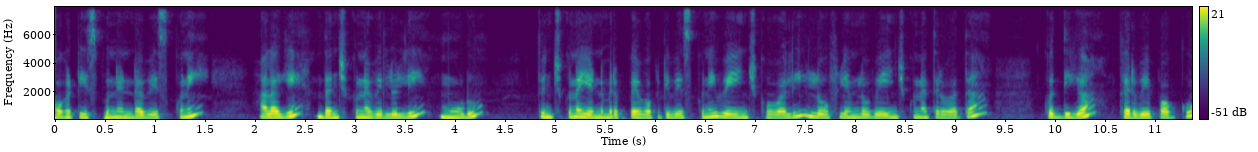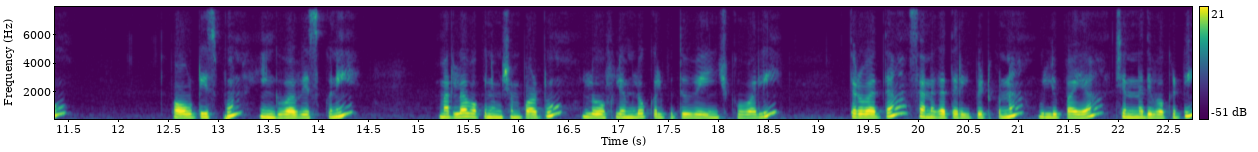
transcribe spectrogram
ఒక టీ స్పూన్ నిండా వేసుకుని అలాగే దంచుకున్న వెల్లుల్లి మూడు తుంచుకున్న ఎండుమిరపకాయ ఒకటి వేసుకుని వేయించుకోవాలి. లో ఫ్లేమ్లో వేయించుకున్న తర్వాత కొద్దిగా కరివేపాకు పావు టీ స్పూన్ ఇంగువ వేసుకుని మరలా ఒక నిమిషం పాటు లో ఫ్లేమ్లో కలుపుతూ వేయించుకోవాలి. తర్వాత సన్నగా తరిగి పెట్టుకున్న ఉల్లిపాయ చిన్నది ఒకటి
